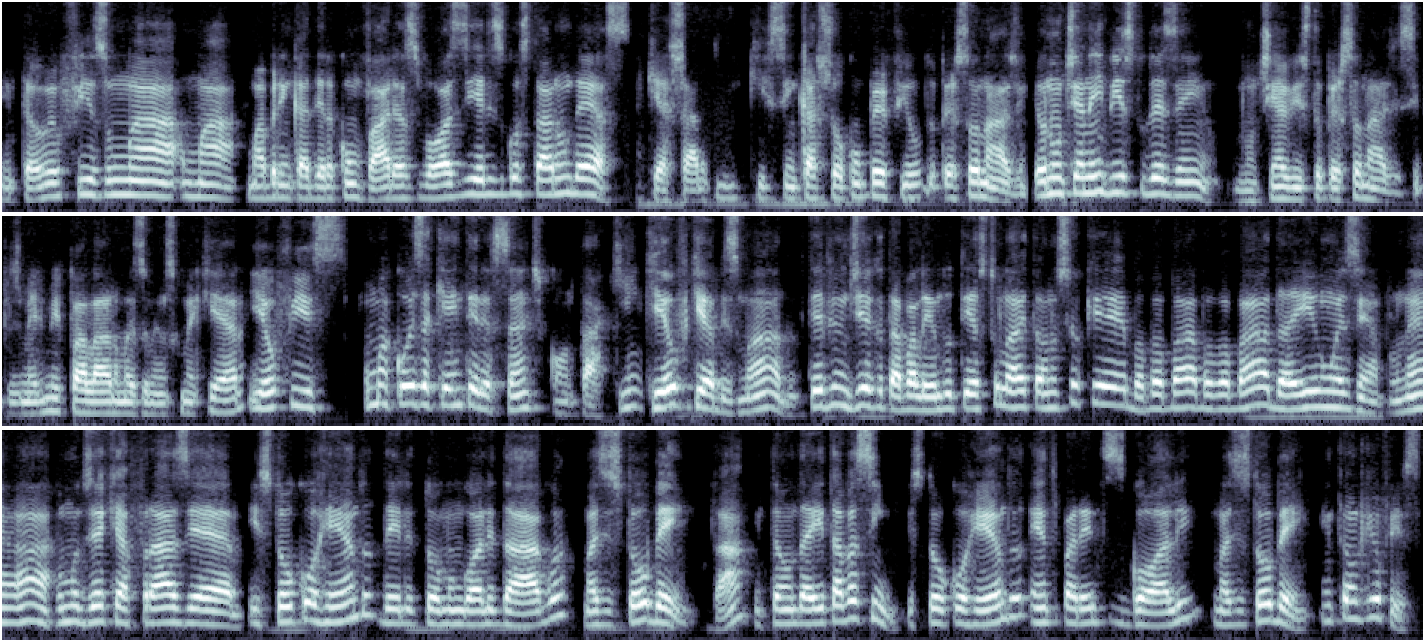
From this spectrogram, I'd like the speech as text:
Então eu fiz uma, uma, uma brincadeira com várias vozes e eles gostaram dessa, que acharam que, que, se encaixou com o perfil do personagem. Eu não tinha nem visto o desenho, não tinha visto o personagem, simplesmente me falaram mais ou menos como é que era e eu fiz. Uma coisa que é interessante contar aqui, que eu fiquei abismado, teve um dia que eu estava lendo o texto lá e tal, não sei o que, bababá, bababá, daí um exemplo, né? Ah, vamos dizer que a frase é estou correndo, dele toma um gole d'água, mas estou bem, tá? Então daí estava assim, estou correndo, entre parênteses, gole, mas estou bem. Então o que eu fiz?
